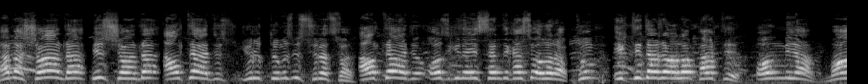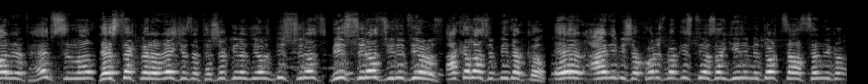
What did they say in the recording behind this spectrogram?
Ama şu anda biz şu anda 6 aydır yürüttüğümüz bir süreç var. 6 aydır Ozgüneyi Sendikası olarak tüm iktidarda olan parti, olmayan, muhalif hepsinden destek veren herkese teşekkür ediyoruz. Bir süreç, bir süreç yürütüyoruz. Arkadaşlar bir dakika. Eğer ayrı bir şey konuşmak istiyorsan 24 saat sendika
